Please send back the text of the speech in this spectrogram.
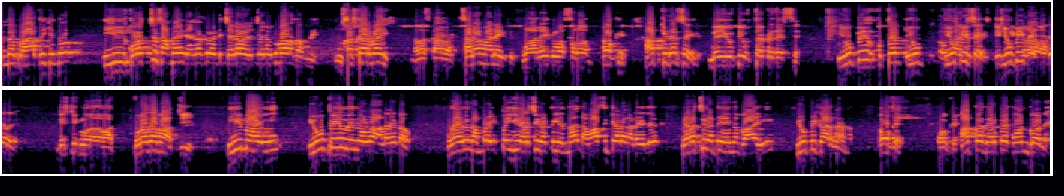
എന്ന് പ്രാർത്ഥിക്കുന്നു. ഈ കുറച്ച് സമയം ഞങ്ങൾക്ക് വേണ്ടി ചെലവഴിച്ചതിന് ഒരുപാട് നന്ദി. നമസ്കാരം ഭായി नमस्कार भाई सलाम वालेकुम वालेकुम अस्सलाम ओके आप किधर से मैं यूपी उत्तर प्रदेश से यूपी उत्तर यूपी से यूपी में किधर है डिस्ट्रिक्ट मुरादाबाद मुरादाबाद जी യു പിയിൽ നിന്നുള്ളതാണ് കേട്ടോ അതായത് നമ്മുടെ ഇപ്പൊ ഈ ഇറച്ചി കട്ട് ചെയ്യുന്ന നവാസിക്കയുടെ കടയിൽ ഇറച്ചി കട്ട് ചെയ്യുന്ന ബായി യു പിക്കാരനാണ് ഓക്കെ ओके आपका घर पे कौन कौन है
